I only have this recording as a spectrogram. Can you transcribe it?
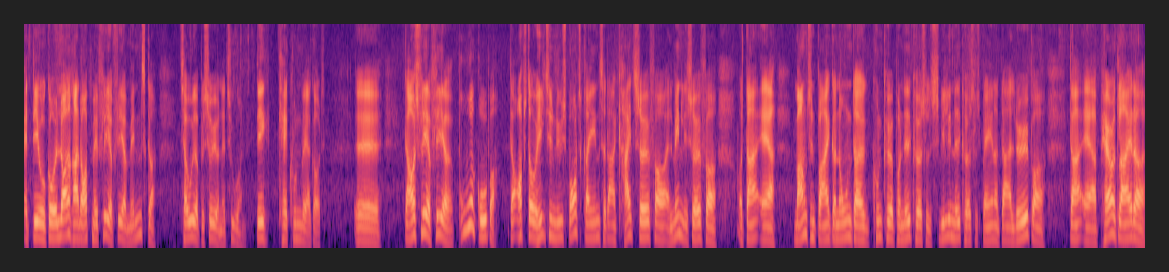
at det er jo gået lodret op med flere og flere mennesker, tager ud og besøger naturen. Det kan kun være godt. Øh, der er også flere og flere brugergrupper. Der opstår jo hele tiden nye sportsgrene, så der er kitesurfer, almindelige surfer, og der er mountainbiker, nogen, der kun kører på nedkørsels, vilde nedkørselsbaner, der er løbere, der er paraglider,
